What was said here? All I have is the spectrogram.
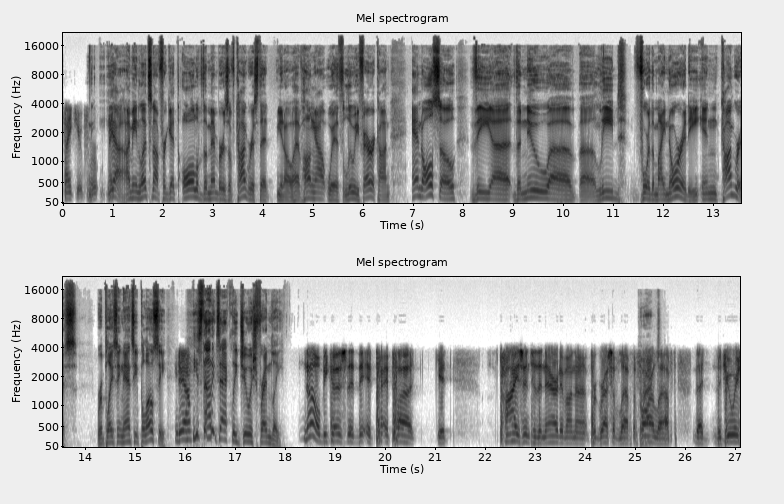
Thank you for. Yeah, I mean, let's not forget all of the members of Congress that you know have hung out with Louis Farrakhan, and also the uh, the new uh, uh, lead for the minority in Congress, replacing Nancy Pelosi. Yeah. he's not exactly Jewish friendly. No, because the, the, it it, uh, it ties into the narrative on the progressive left, the far Correct. left, that the Jewish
